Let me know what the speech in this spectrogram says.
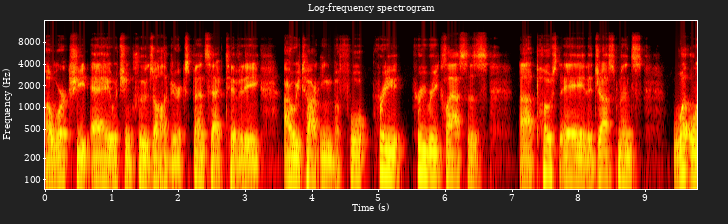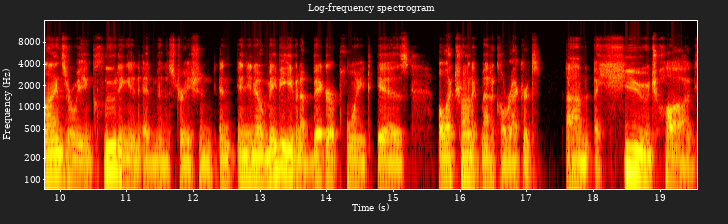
a worksheet A, which includes all of your expense activity. Are we talking before pre pre reclasses, uh, post A-8 adjustments? What lines are we including in administration? And and you know maybe even a bigger point is electronic medical records, um, a huge hog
